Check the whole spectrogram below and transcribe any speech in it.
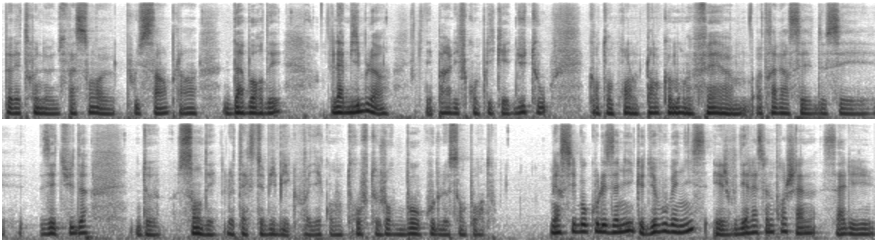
peuvent être une, façon euh, plus simple hein, d'aborder la Bible, qui n'est pas un livre compliqué du tout, quand on prend le temps, comme on le fait euh, au travers de ces études, de sonder le texte biblique. Vous voyez qu'on trouve toujours beaucoup de leçons pour tout. Merci beaucoup les amis, que Dieu vous bénisse et je vous dis à la semaine prochaine. Salut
